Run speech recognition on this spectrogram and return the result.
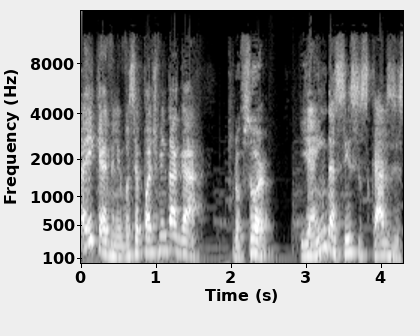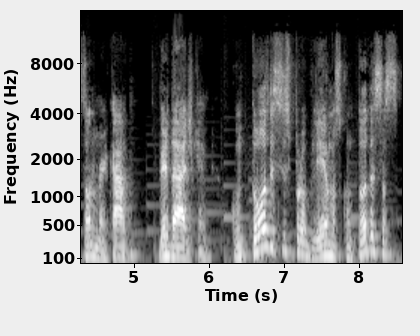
Aí, Kevin, você pode me indagar, professor, e ainda assim esses caras estão no mercado? Verdade, Kevin. Com todos esses problemas, com todas essas,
